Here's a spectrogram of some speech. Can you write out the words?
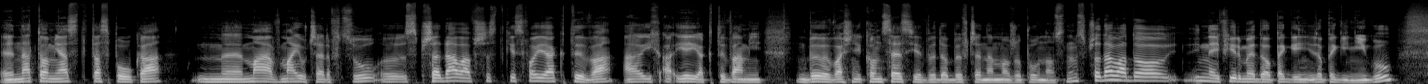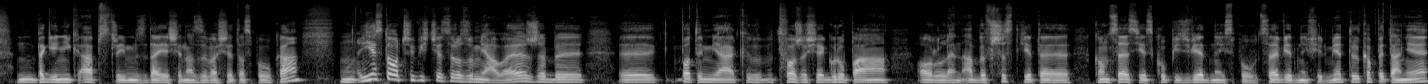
E, natomiast ta spółka ma w maju, czerwcu y, sprzedała wszystkie swoje aktywa, a, ich, a jej aktywami były właśnie koncesje wydobywcze na Morzu Północnym. Sprzedała do innej firmy, do, PG, do Peginigu. Peginig Upstream zdaje się nazywa się ta spółka. Jest to oczywiście zrozumiałe, żeby y, po tym jak tworzy się grupa Orlen, aby wszystkie te koncesje skupić w jednej spółce, w jednej firmie, tylko pytanie,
